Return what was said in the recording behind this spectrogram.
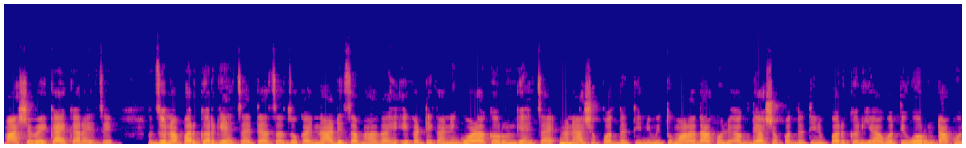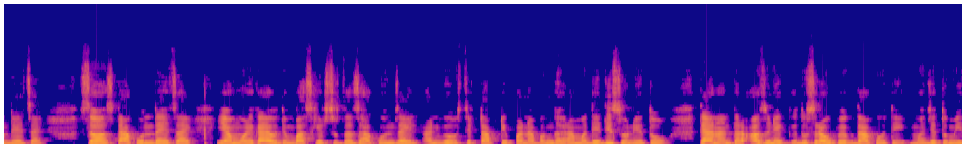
मग अशा वेळी काय करायचं आहे जुना परकर घ्यायचा आहे. त्याचा जो काही नाडीचा भाग आहे एका ठिकाणी गोळा करून घ्यायचा आहे आणि अशा पद्धतीने मी तुम्हाला दाखवले अगदी अशा पद्धतीने परकर ह्यावरती वरून टाकून द्यायचा आहे. सहज टाकून द्यायचा आहे. यामुळे काय होते बास्केटसुद्धा झाकून जाईल आणि व्यवस्थित टापटिप्पाना पण घरामध्ये दिसून येतो. त्यानंतर अजून एक दुसरा उपयोग दाखवते म्हणजे तुम्ही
